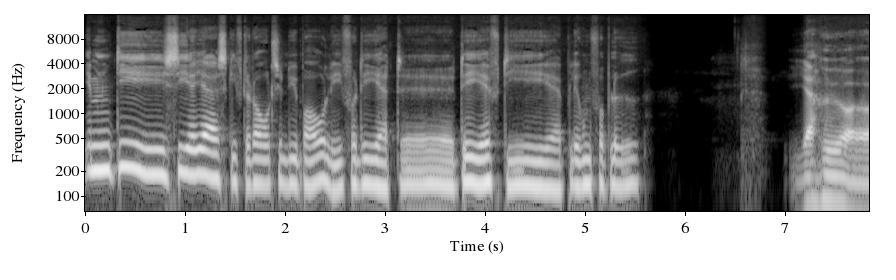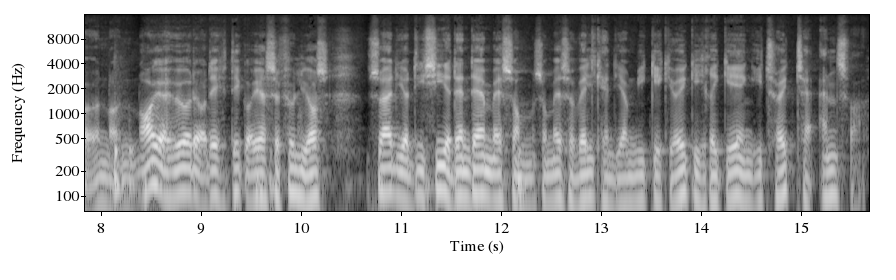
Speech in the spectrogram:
Jamen, de siger, at jeg er skiftet over til Nye Borgerlige, fordi at øh, DF, de er blevet for bløde. Jeg hører, når, når jeg hører det, og det, det gør jeg selvfølgelig også, så er det jo, de siger den der med, som, som er så velkendt, jamen I gik jo ikke i regering, I tør ikke tage ansvar.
